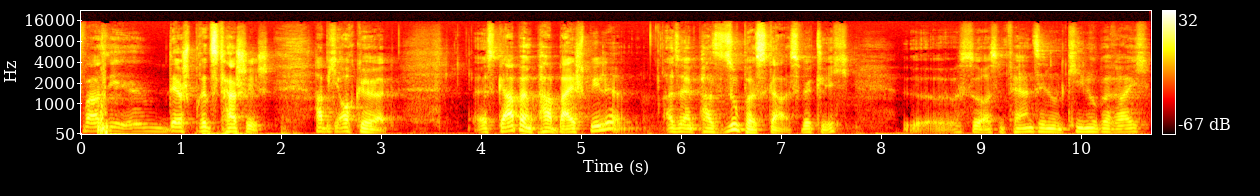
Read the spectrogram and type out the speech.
quasi äh, der spritzt Haschisch, habe ich auch gehört. Es gab ein paar Beispiele, also ein paar Superstars wirklich, äh, so aus dem Fernsehen- und Kinobereich,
